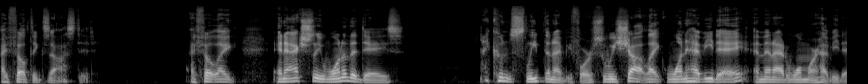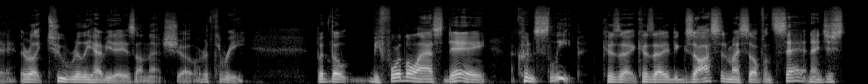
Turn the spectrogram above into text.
I felt exhausted. I felt like, and actually one of the days, I couldn't sleep the night before. So we shot like one heavy day, and then I had one more heavy day. There were like two really heavy days on that show, or three. But the before the last day, I couldn't sleep because I because I'd exhausted myself on set, and I just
